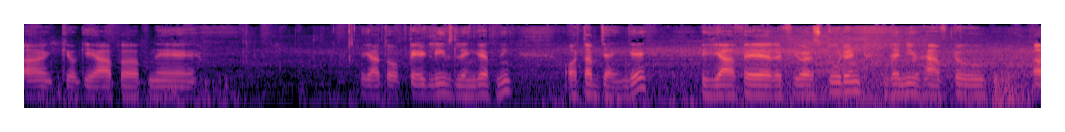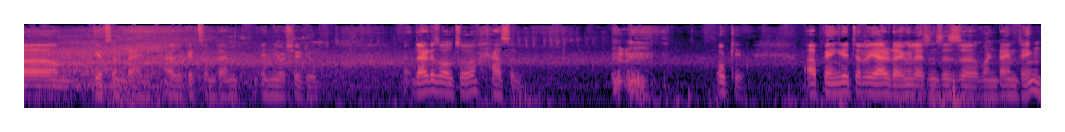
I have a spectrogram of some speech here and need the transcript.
क्योंकि आप अपने या तो पेड लीव्स लेंगे अपनी और तब जाएँगे या फिर a student then you have to um, give some time allocate some time in your schedule that is also a hassle okay आप कहेंगे, चलो यार driving licence is one time thing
